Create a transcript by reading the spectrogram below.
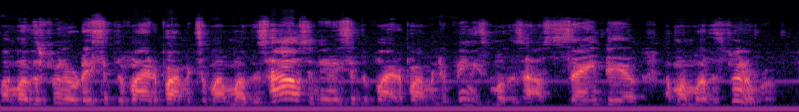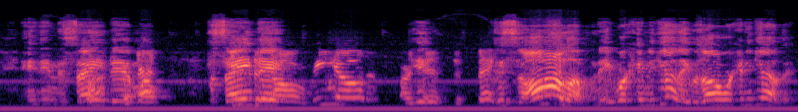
my mother's funeral, they sent the fire department to my mother's house, and then they sent the fire department to Phoenix mother's house the same day of my mother's funeral. And then the same day of my the same This is day all Reo or Yeah. just the second? this is all of them. They working together. They was all working together.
